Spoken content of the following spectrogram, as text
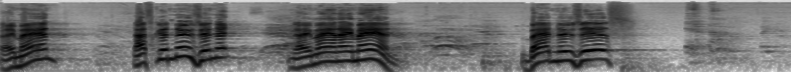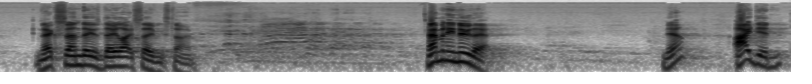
Amen. That's good news, isn't it? Amen, amen. The bad news is next Sunday is daylight savings time. How many knew that? Yeah? I didn't.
